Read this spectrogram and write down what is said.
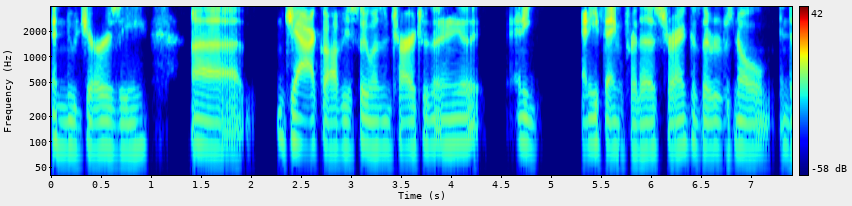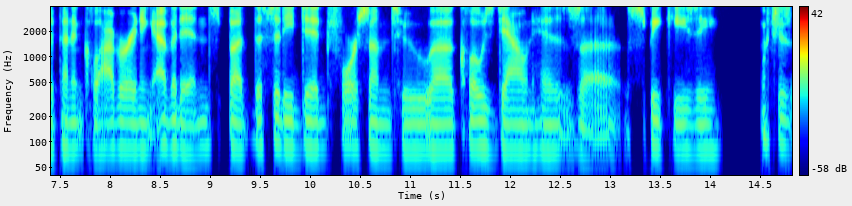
in New Jersey. Uh, Jack obviously wasn't charged with any any anything for this, right? Because there was no independent collaborating evidence, but the city did force him to uh, close down his speakeasy, which is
